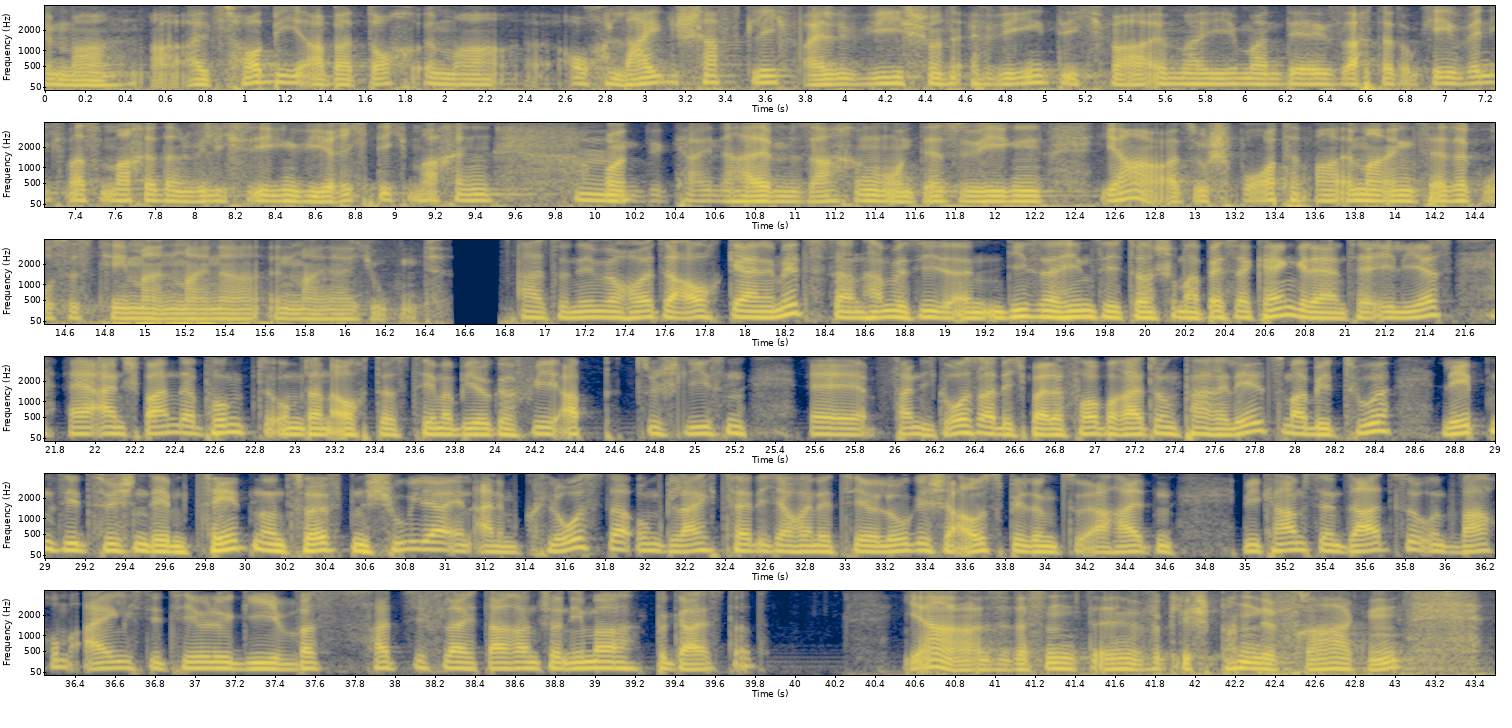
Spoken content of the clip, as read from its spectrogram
immer als Hobby, aber doch immer auch leidenschaftlich, weil, wie schon erwähnt, ich war immer jemand, der gesagt hat, okay, wenn ich was mache, dann will ich es irgendwie richtig machen mhm. und keine halben Sachen. Und deswegen, ja, also Sport war immer ein sehr, sehr großes Thema in meiner, in meiner Jugend. Also nehmen wir heute auch gerne mit. Dann haben wir Sie in dieser Hinsicht doch schon mal besser kennengelernt, Herr Elias. Äh, ein spannender Punkt, um dann auch das Thema Biografie abzuschließen, äh, fand ich großartig bei der Vorbereitung. Parallel zum Abitur lebten Sie zwischen dem 10. und 12. Schuljahr in einem Kloster, um gleichzeitig auch eine theologische Ausbildung zu erhalten. Wie kam es denn dazu und warum eigentlich die Theologie? Was hat Sie vielleicht daran schon immer begeistert? Ja, also das sind äh, wirklich spannende Fragen.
